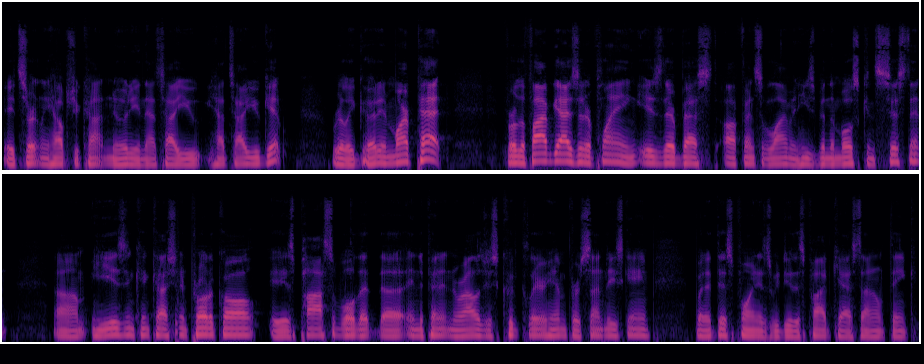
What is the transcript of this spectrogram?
it certainly helps your continuity, and that's how you, that's how you get really good. And Marpet, for the five guys that are playing, is their best offensive lineman. He's been the most consistent. Um, he is in concussion protocol. It is possible that the independent neurologist could clear him for Sunday's game, but at this point, as we do this podcast, I don't think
